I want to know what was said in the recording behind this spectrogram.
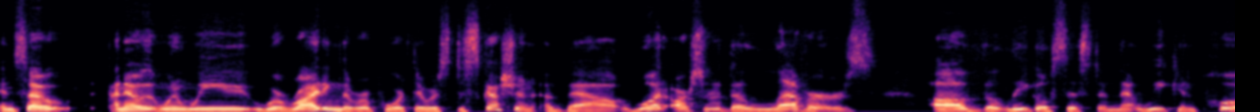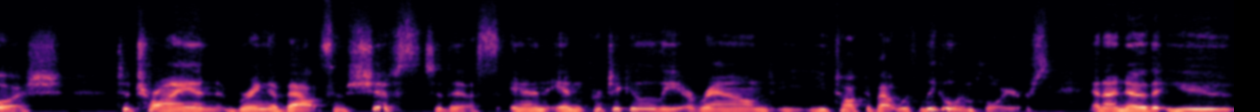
And so I know that when we were writing the report, there was discussion about what are sort of the levers of the legal system that we can push to try and bring about some shifts to this. And in particularly around you've talked about with legal employers. And i know that you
